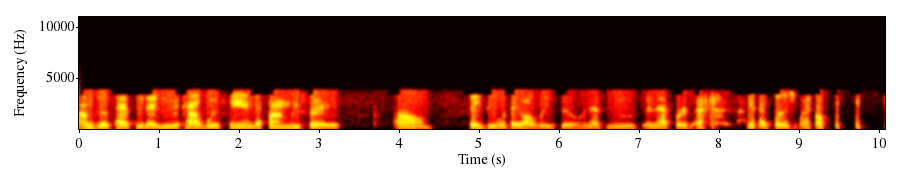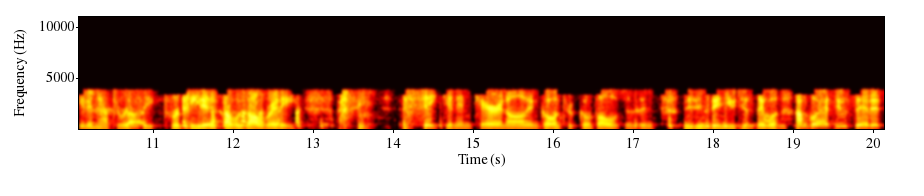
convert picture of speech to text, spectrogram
I'm just happy that you're a Cowboys fan that finally said um, they do what they always do, and that's lose in that first that first round. you didn't have to repeat repeat it. I was already shaking and carrying on and going through convulsions, and then you just say, "Well, I'm glad you said it,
